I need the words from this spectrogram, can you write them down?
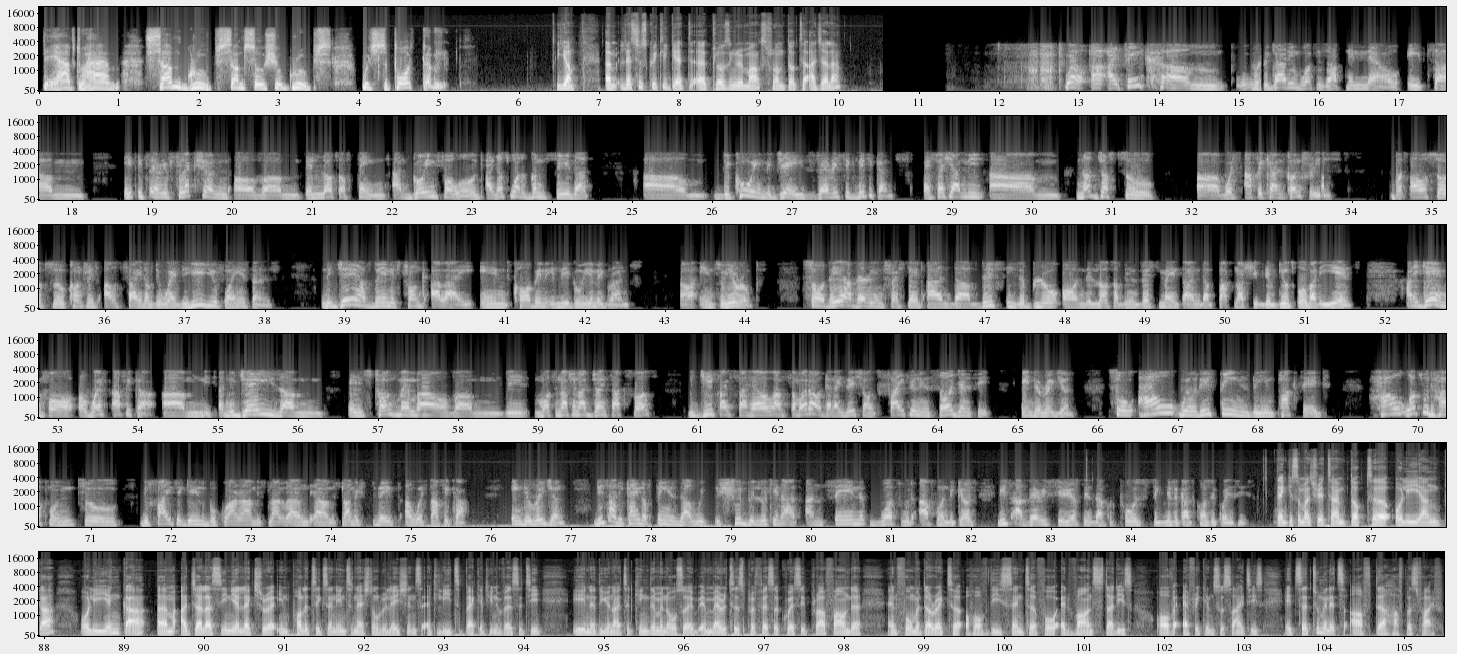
They have to have some groups, some social groups, which support them. Yeah. Um, let's just quickly get uh, closing remarks from Dr. Ajala. Well, uh, I think um, regarding what is happening now, it's um, it, it's a reflection of um, a lot of things. And going forward, I just want to, say that um, the coup in Niger is very significant, especially um, not just to uh, West African countries, but also to countries outside of the West. The EU, for instance, Niger has been a strong ally in curbing illegal immigrants uh, into Europe. So they are very interested, and um, this is a blow on the lot of the investment and the partnership they've built over the years. And again, for uh, West Africa, um, Niger is um, a strong member of um, the multinational joint task force, the G5 Sahel, and some other organizations fighting insurgency in the region. So, how will these things be impacted? How what would happen to the fight against Boko Haram, Islam, um, Islamic State, and West Africa in the region. These are the kind of things that we should be looking at and saying what would happen because these are very serious things that could pose significant consequences. Thank you so much for your time, Dr. Oliyanka Oliyenka, um, Ajala Senior Lecturer in Politics and International Relations at Leeds Beckett University in uh, the United Kingdom, and also Emeritus Professor Kwesi Prah, founder and former director of, of the Center for Advanced Studies of African Societies. It's uh, two minutes after half past five.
